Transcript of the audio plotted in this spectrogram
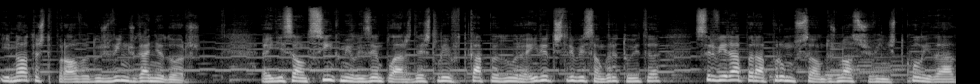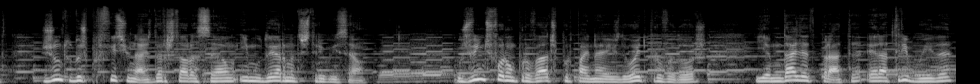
e notas de prova dos vinhos ganhadores. A edição de 5 mil exemplares deste livro de capa dura e de distribuição gratuita servirá para a promoção dos nossos vinhos de qualidade junto dos profissionais da restauração e moderna distribuição. Os vinhos foram provados por painéis de oito provadores e a medalha de prata era atribuída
